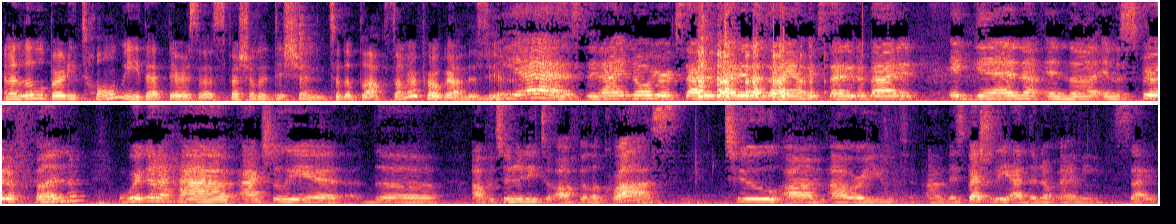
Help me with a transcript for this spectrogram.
And a little birdie told me that there's a special addition to the Block Summer program this year. Yes, and I know you're excited about it, as I am excited about it. Again, in the in the spirit of fun, we're gonna have actually uh, the opportunity to offer lacrosse to um, our youth, um, especially at the North Miami site.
